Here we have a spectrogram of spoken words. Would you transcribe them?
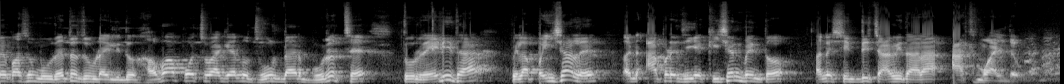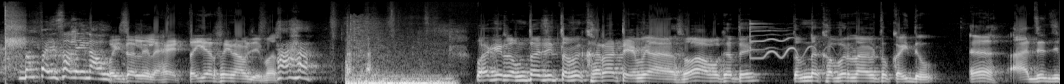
મેં પાછું મુહૂર્ત જ ઉડાવી લીધું. હવા પાંચ વાગ્યાનું જોરદાર મુહૂર્ત છે. તું રેડી થા? પેલા પૈસા લે અને આપણે જઈએ કિશનભાઈ તો અને સીધી ચાવી તારા હાથમાં આવી દઉં. પૈસા લઈને આવું. પૈસા લઈ લે હેડ તૈયાર થઈને આવજે બસ. હા હા. બાકી રમતાજી તમે ખરા ટેમે આવ્યા છો આ વખતે? તમને ખબર ના આવે તો કહી દઉં. હે આજે જે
